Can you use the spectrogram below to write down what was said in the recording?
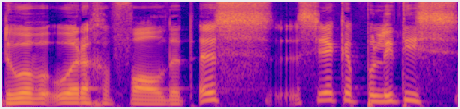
doewe ore geval dit is seker polities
